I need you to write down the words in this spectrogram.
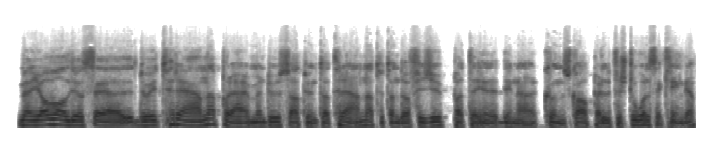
Men jag valde att säga, du har ju tränat på det här, men du sa att du inte har tränat utan du har fördjupat dig, dina kunskaper eller förståelse kring det.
